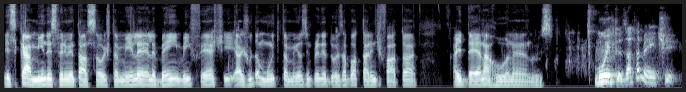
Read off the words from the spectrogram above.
esse caminho da experimentação hoje também ele é, ele é bem, bem fértil e ajuda muito também os empreendedores a botarem de fato a, a ideia na rua, né, Luiz? Muito, exatamente.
